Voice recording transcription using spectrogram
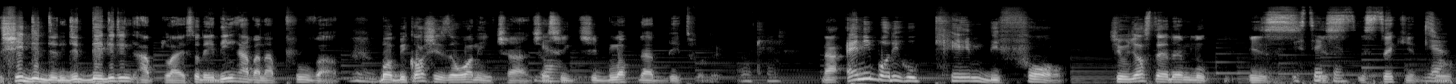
She didn't, they didn't apply, so they didn't have an approval. Mm. But because she's the one in charge, Yeah. so she, she blocked that date for them. Okay. Now, anybody who came before, she will just tell them, look, is It's taken. is, is taken. Yeah. So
